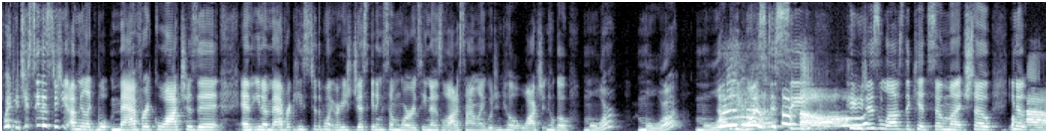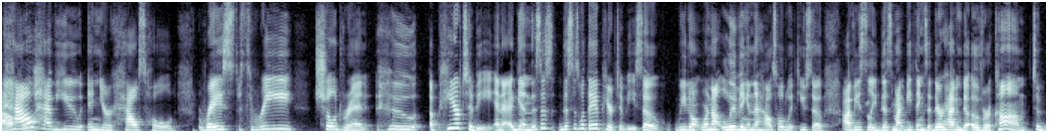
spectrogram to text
wait, did you see this? Did you? I mean, like, well, Maverick watches it, and you know, Maverick, he's to the point where he's just getting some words. He knows a lot of sign language, and he'll watch it and he'll go, more, more, more. He wants to see. He just loves the kids so much. So, you know, how have you in your household raised three children who appear to be and again this is this is what they appear to be. So we don't we're not living in the household with you. So obviously this might be things that they're having to overcome to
